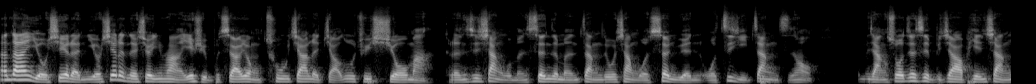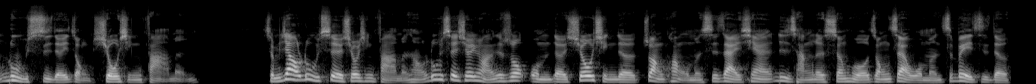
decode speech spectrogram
那当然，有些人有些人的修行方法，也许不是要用出家的角度去修嘛，可能是像我们圣人们这样，就像我圣元我自己这样子哦。我们讲说，这是比较偏向入世的一种修行法门。什么叫入世的修行法门？哈，入世修行法门就是说，我们的修行的状况，我们是在现在日常的生活中，在我们这辈子的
